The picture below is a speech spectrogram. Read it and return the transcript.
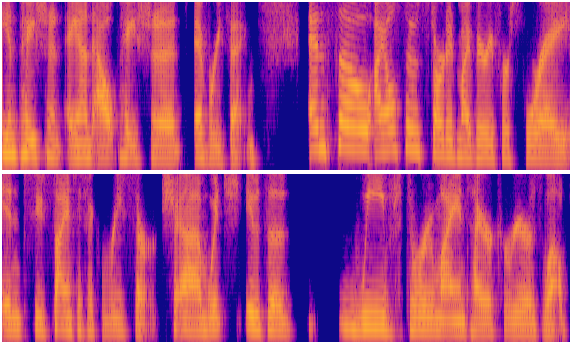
inpatient and outpatient, everything. And so I also started my very first foray into scientific research, um, which is a weaved through my entire career as well.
